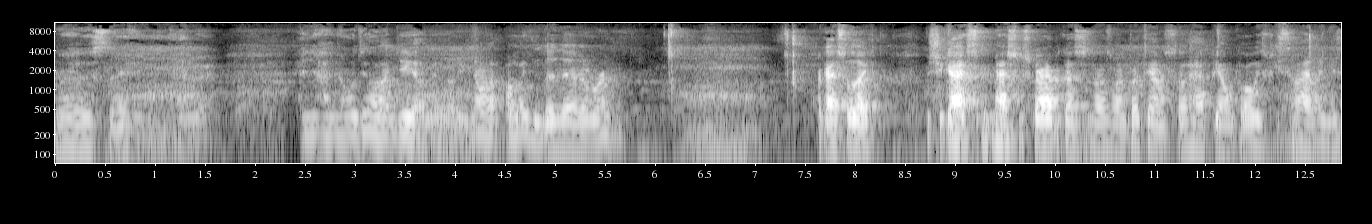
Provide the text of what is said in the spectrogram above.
really listen ever. And I had no real idea of. Like, you know, I was like, did that never. Okay, so, like, you guys smash subscribe because you it's my birthday. I'm so happy. I will always be smiling like this.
